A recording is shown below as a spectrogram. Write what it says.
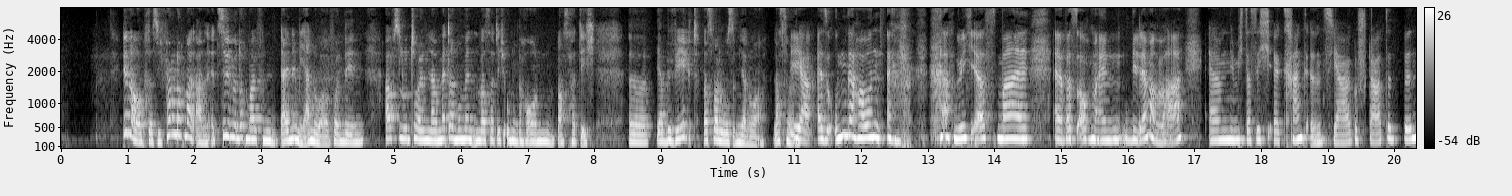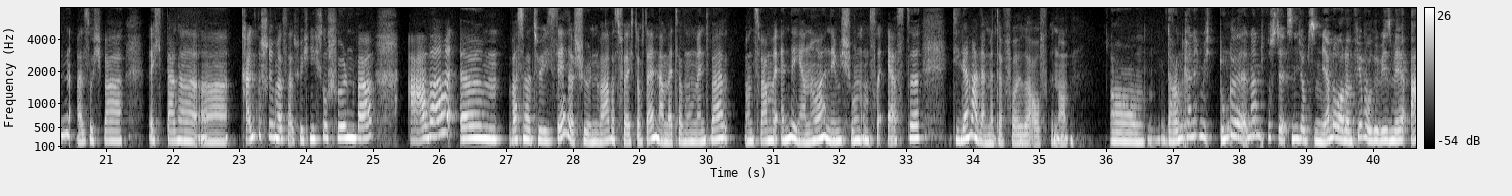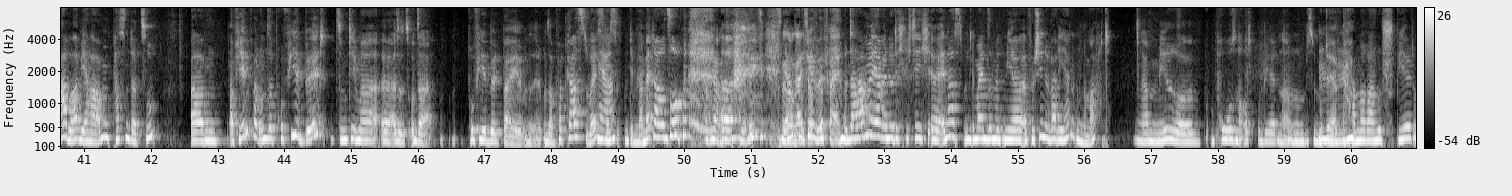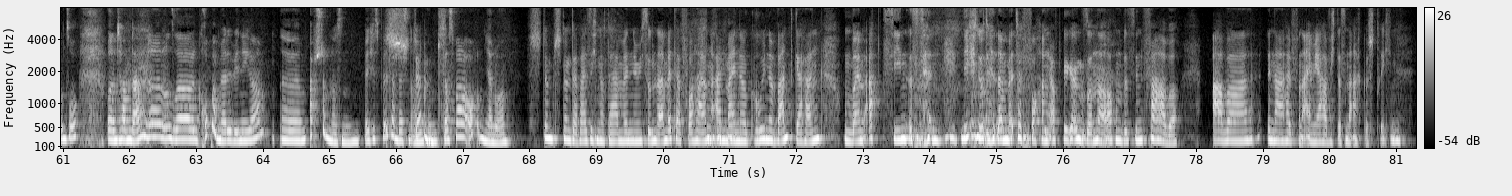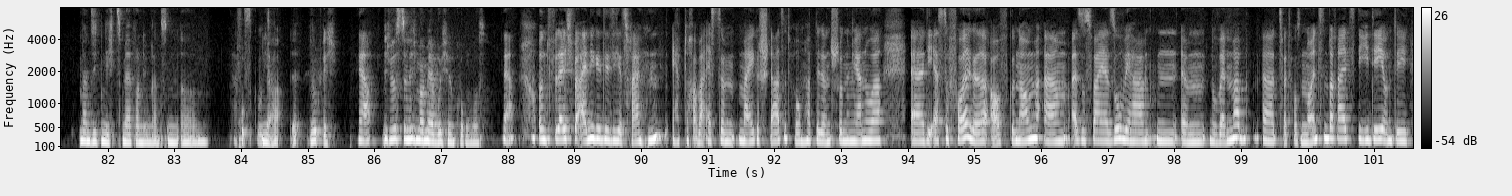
Genau, Chrissy, fang doch mal an. Erzähl mir doch mal von deinem Januar, von den absolut tollen Lametta-Momenten. Was hat dich umgehauen? Was hat dich äh, ja, bewegt? Was war los im Januar? Lass hören. Ja, also umgehauen äh, hat mich erstmal, äh, was auch mein Dilemma war, ähm, nämlich, dass ich äh, krank ins Jahr gestartet bin. Also ich war recht lange äh, krankgeschrieben, was natürlich nicht so schön war. Aber ähm, was natürlich sehr, sehr schön war, was vielleicht auch dein Lametta-Moment war, und zwar haben wir Ende Januar nämlich schon unsere erste Dilemma-Lametta-Folge aufgenommen. Ähm, daran kann ich mich dunkel erinnern. Ich wusste jetzt nicht, ob es im Januar oder im Februar gewesen wäre, aber wir haben passend dazu ähm, auf jeden Fall unser Profilbild zum Thema, äh, also unser Profilbild bei unserem Podcast, du weißt, ja. das mit dem Lametta und so. Okay, aber äh, ja, gar nicht aufgefallen. Und da haben wir ja, wenn du dich richtig äh, erinnerst, gemeinsam mit mir verschiedene Varianten gemacht. Wir haben mehrere Posen ausprobiert und dann so ein bisschen mit mhm. der Kamera gespielt und so. Und haben dann in unserer Gruppe mehr oder weniger äh, abstimmen lassen, welches Bild am besten stimmt. ankommt. Das war auch im Januar. Stimmt, stimmt. Da weiß ich noch, da haben wir nämlich so einen Lametta-Vorhang an meine grüne Wand gehangen. Und beim Abziehen ist dann nicht nur der Lametta-Vorhang abgegangen, sondern auch ein bisschen Farbe. Aber innerhalb von einem Jahr habe ich das nachgestrichen. Man sieht nichts mehr von dem ganzen. Ähm, das ist gut. Ja, äh, wirklich. Ja. Ich wüsste nicht mal mehr, wo ich hingucken muss. Ja, und vielleicht für einige, die sich jetzt fragen, hm, ihr habt doch aber erst im Mai gestartet, warum habt ihr dann schon im Januar äh, die erste Folge aufgenommen? Ähm, also es war ja so, wir hatten im November äh, 2019 bereits die Idee und die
